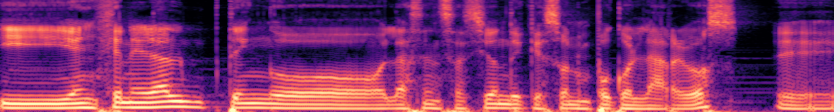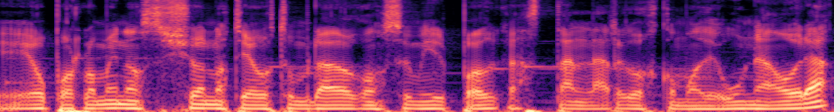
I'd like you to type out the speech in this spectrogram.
y en general tengo la sensación de que son un poco largos, eh, o por lo menos yo no estoy acostumbrado a consumir podcasts tan largos como de una hora.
